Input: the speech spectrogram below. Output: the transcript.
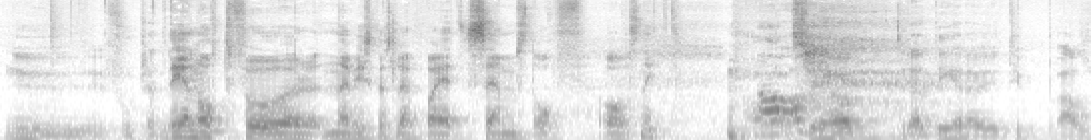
Nu fortsätter Det är vi. något för när vi ska släppa ett sämst off avsnitt. Ja, så jag raderar ju typ allt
